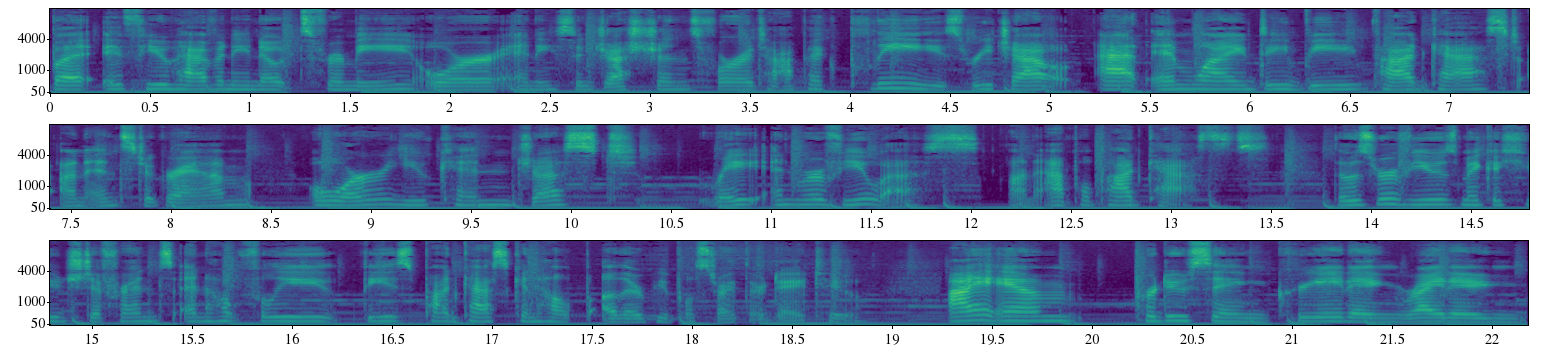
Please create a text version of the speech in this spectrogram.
But if you have any notes for me or any suggestions for a topic, please reach out at MYDB Podcast on Instagram, or you can just rate and review us on Apple Podcasts. Those reviews make a huge difference, and hopefully, these podcasts can help other people start their day too. I am producing, creating, writing,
